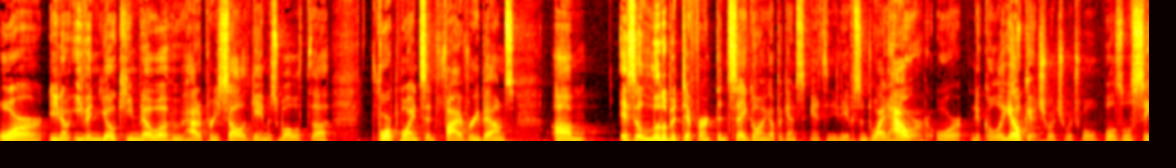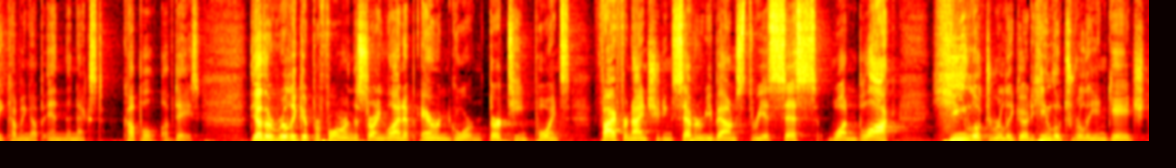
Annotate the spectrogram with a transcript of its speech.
or you know even Joakim Noah, who had a pretty solid game as well with uh, four points and five rebounds. Um, is a little bit different than say going up against Anthony Davis and Dwight Howard or Nikola Jokic, which which we'll, we'll, we'll see coming up in the next couple of days. The other really good performer in the starting lineup, Aaron Gordon, 13 points, five for nine shooting, seven rebounds, three assists, one block. He looked really good. He looked really engaged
